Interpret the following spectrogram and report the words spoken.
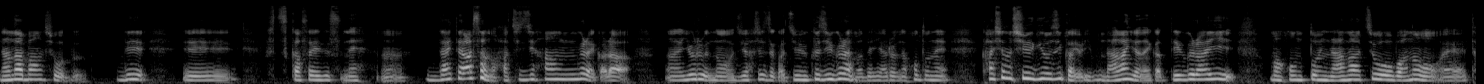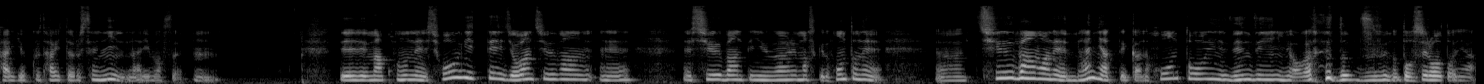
7番勝負で、えー、2日制ですね。うん。だいたい朝の8時半ぐらいから、夜の18時とか19時ぐらいまでやるの、本当ね、会社の就業時間よりも長いんじゃないかっていうぐらい、まあ本当に長丁場の、えー、対局タイトル戦になります。うん。で、まあこのね、将棋って序盤中盤、えー、終盤って言われますけど、本当ね、うん、中盤はね、何やってるかね、本当に、ね、全然意味わかんない。ずぶのど素人には。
